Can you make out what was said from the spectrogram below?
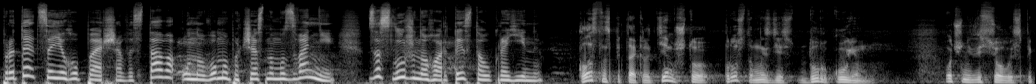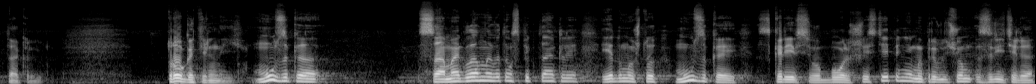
проте це його перша вистава у новому почесному званні заслуженого артиста України. Классный спектакль тем, что просто мы здесь дуркуем. Очень веселый спектакль. Трогательный. Музыка самое главное в этом спектакле. И я думаю, что музыкой, скорее всего, в большей степени мы привлечем зрителя.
